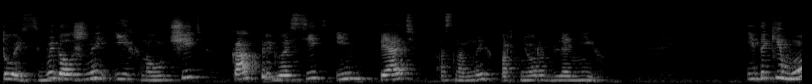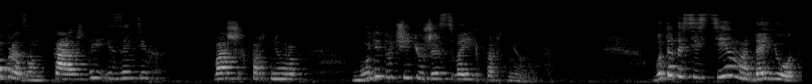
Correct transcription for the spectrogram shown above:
То есть вы должны их научить, как пригласить им пять основных партнеров для них. И таким образом каждый из этих ваших партнеров будет учить уже своих партнеров. Вот эта система дает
